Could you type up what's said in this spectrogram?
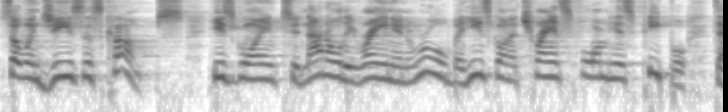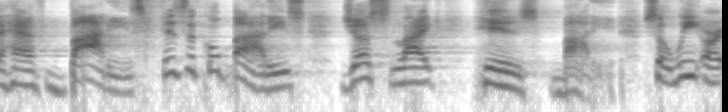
So when Jesus comes, he's going to not only reign and rule, but he's going to transform his people to have bodies, physical bodies, just like his body. So we are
